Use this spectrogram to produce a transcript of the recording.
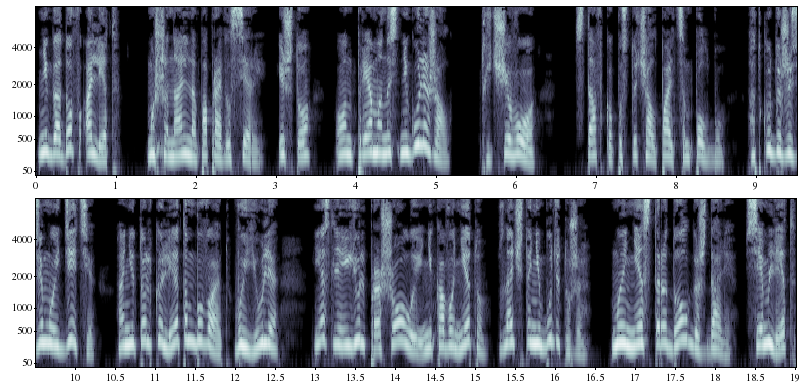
Не годов, а лет. Машинально поправил Серый. И что, он прямо на снегу лежал? Ты чего? Ставка постучал пальцем по лбу. Откуда же зимой дети? Они только летом бывают, в июле. Если июль прошел и никого нету, значит и не будет уже. Мы Нестора долго ждали. Семь лет.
